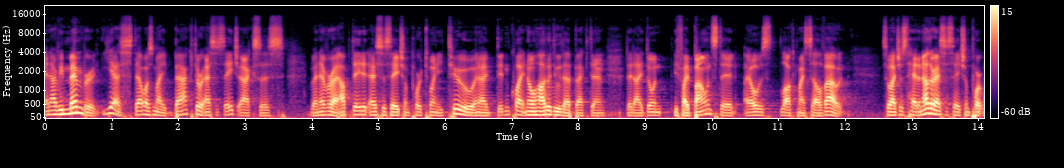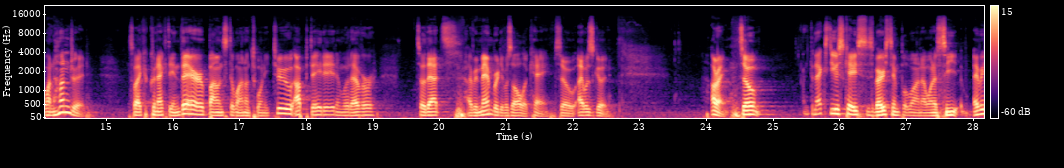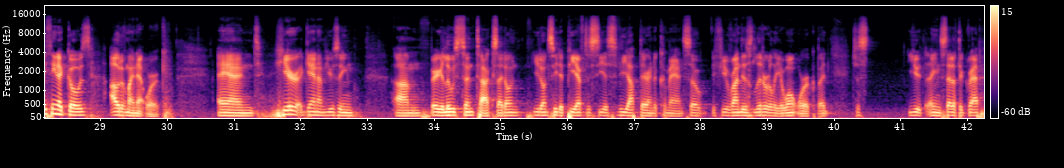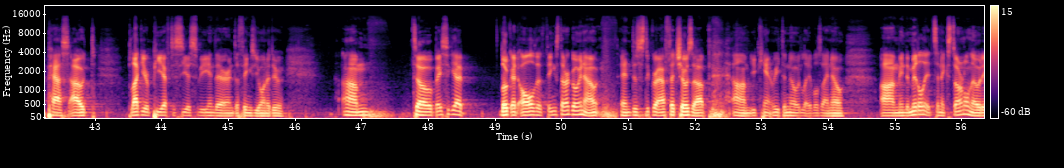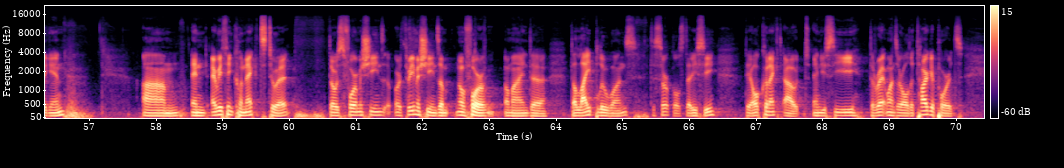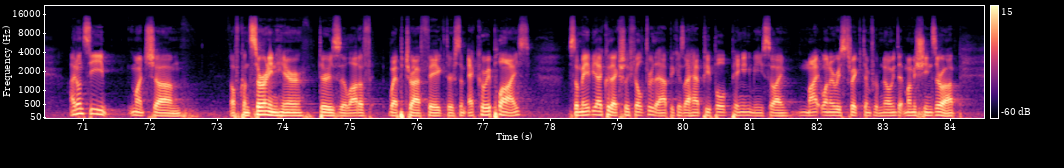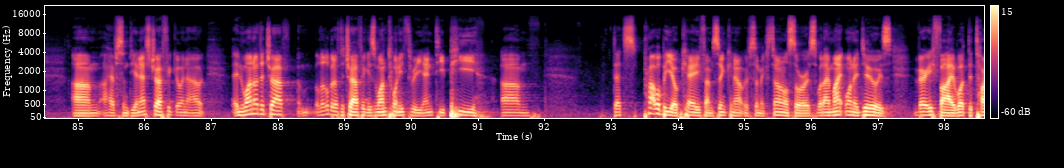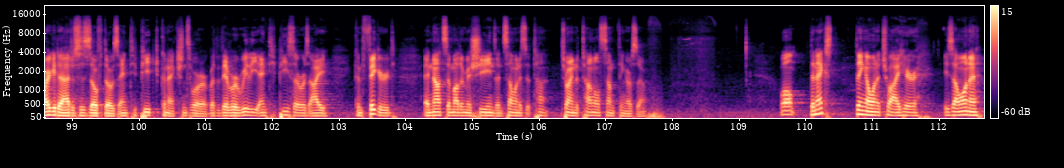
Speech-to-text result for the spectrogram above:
And I remembered, yes, that was my backdoor SSH access whenever I updated SSH on port 22, and I didn't quite know how to do that back then, that I don't, if I bounced it, I always locked myself out. So I just had another SSH on port 100. So I could connect in there, bounce the one on 22, update it, and whatever. So that's, I remembered it was all okay. So I was good. All right, so the next use case is a very simple one. I want to see everything that goes out of my network. And here again, I'm using um, very loose syntax. I don't, you don't see the pf to CSV up there in the command. So if you run this literally, it won't work. But just you, instead of the grep pass out, plug your pf to CSV in there and the things you want to do. Um, so basically, I look at all the things that are going out, and this is the graph that shows up. Um, you can't read the node labels, I know. Um, in the middle, it's an external node again. Um, and everything connects to it. Those four machines, or three machines, um, no, four of mine, the, the light blue ones, the circles that you see, they all connect out. And you see the red ones are all the target ports. I don't see much um, of concern in here. There's a lot of web traffic. There's some echo replies. So maybe I could actually filter that because I have people pinging me, so I might want to restrict them from knowing that my machines are up. Um, I have some DNS traffic going out. And one of the traffic, a little bit of the traffic is 123 NTP. Um, that's probably okay if I'm syncing out with some external source. What I might want to do is verify what the target addresses of those NTP connections were, whether they were really NTP servers I configured and not some other machines and someone is trying to tunnel something or so. Well, the next thing I want to try here is I want to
